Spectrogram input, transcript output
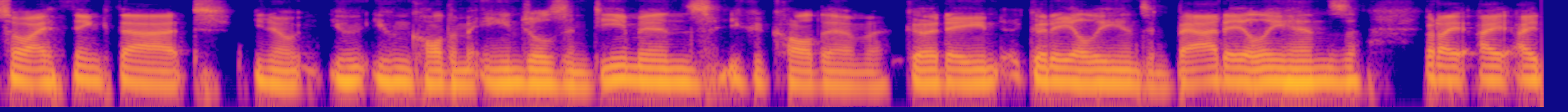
so I think that you know you, you can call them angels and demons. You could call them good good aliens and bad aliens. But I I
